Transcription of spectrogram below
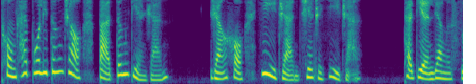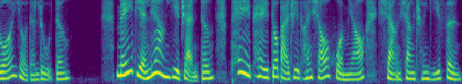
捅开玻璃灯罩，把灯点燃，然后一盏接着一盏，他点亮了所有的路灯。每点亮一盏灯，佩佩都把这团小火苗想象成一份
